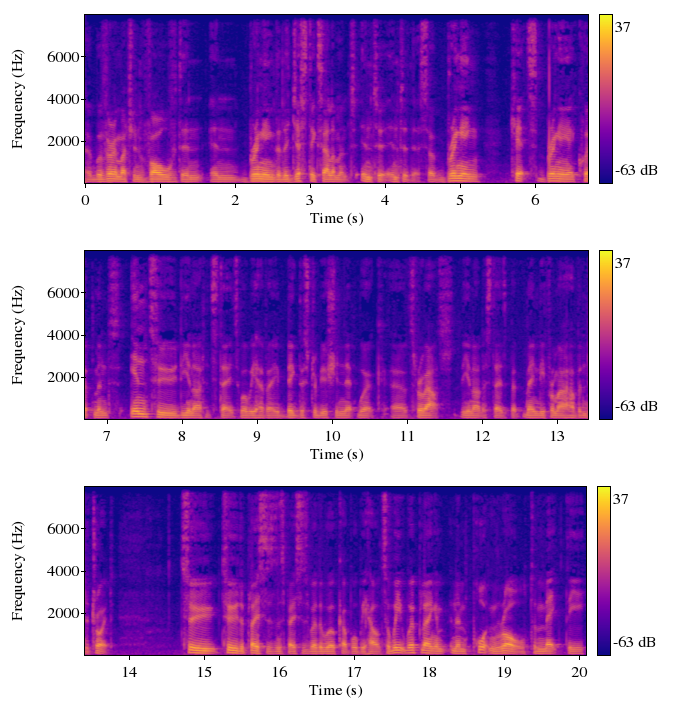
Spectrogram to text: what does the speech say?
uh, we're very much involved in in bringing the logistics element into into this. So bringing kits, bringing equipment into the United States, where we have a big distribution network uh, throughout the United States, but mainly from our hub in Detroit, to to the places and spaces where the World Cup will be held. So we, we're playing an important role to make the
